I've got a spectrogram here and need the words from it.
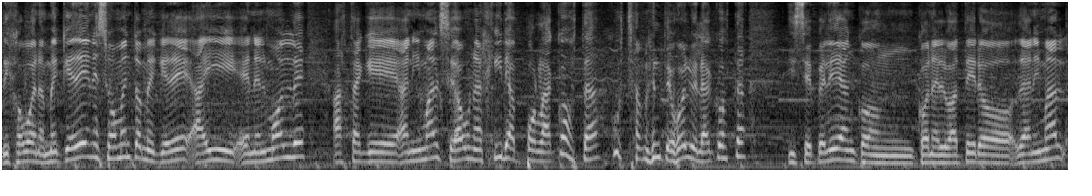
Dijo, bueno, me quedé en ese momento, me quedé ahí en el molde hasta que Animal se va a una gira por la costa, justamente vuelve a la costa y se pelean con, con el batero de Animal.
